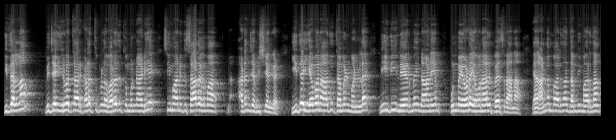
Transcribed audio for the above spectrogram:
இதெல்லாம் விஜய் இருபத்தாறு களத்துக்குள்ள வர்றதுக்கு முன்னாடியே சீமானுக்கு சாதகமாக அடைஞ்ச விஷயங்கள். இதை எவனாவது தமிழ் மண்ணில் நீதி நேர்மை நாணயம் உண்மையோட எவனாவது பேசுறானா? என் அண்ணன்மார் தான் தம்பிமார் தான்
